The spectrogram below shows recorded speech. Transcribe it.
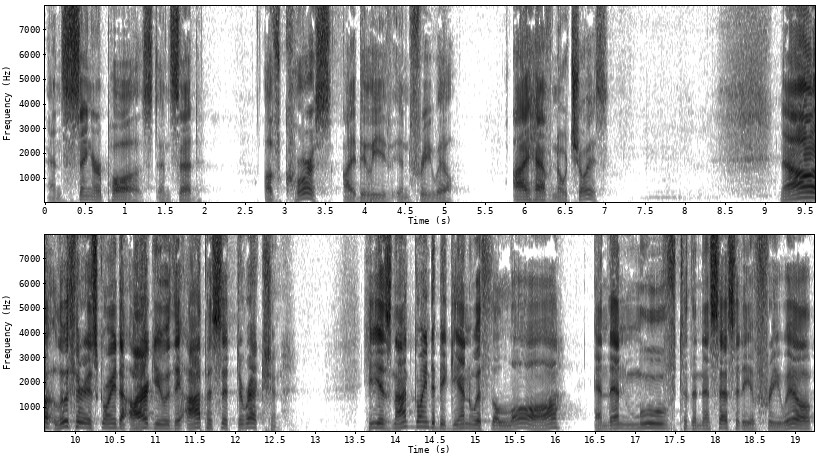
And Singer paused and said, Of course I believe in free will. I have no choice. Now, Luther is going to argue the opposite direction. He is not going to begin with the law and then move to the necessity of free will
